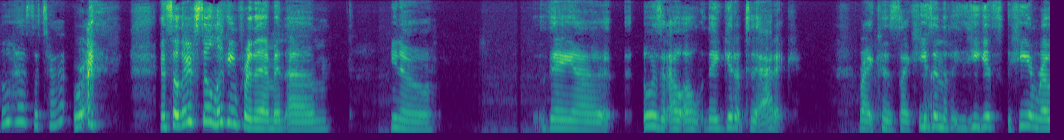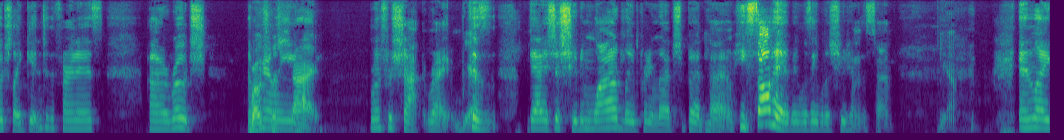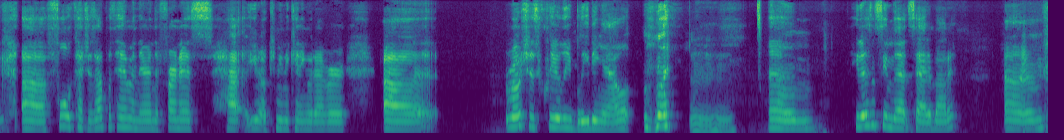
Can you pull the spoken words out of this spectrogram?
who has the time? And so they're still looking for them and um you know they uh what was it? Oh oh they get up to the attic right? Because like he's yeah. in the he gets he and roach like get into the furnace. Uh roach roach was shot. Roach was shot right? Because yeah. dad is just shooting wildly pretty much but uh, he saw him and was able to shoot him this time. Yeah. And like uh fool catches up with him and they're in the furnace ha- you know communicating whatever uh Roach is clearly bleeding out. mm-hmm. Um, he doesn't seem that sad about it. Um,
